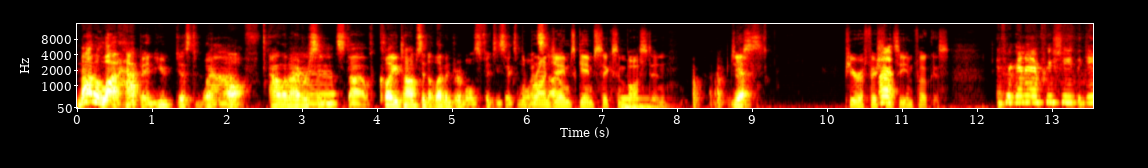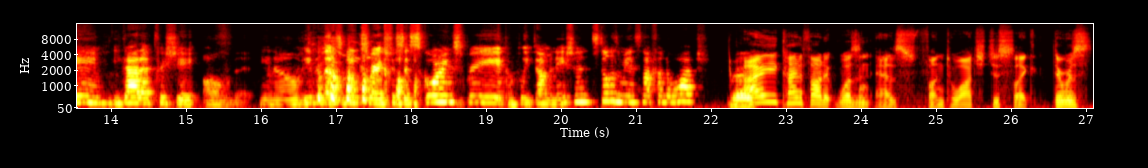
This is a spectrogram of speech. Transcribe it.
Not a lot happened. You just went Oh. off. Allen Uh. Iverson style. Klay Thompson, 11 dribbles, 56 points. LeBron style. James game six in Boston. Just Yes. Pure efficiency and focus. If you're gonna appreciate the game, you gotta appreciate all of it. You know, even those weeks where it's just a scoring spree, a complete domination, still doesn't mean it's not fun to watch. Right. I kind of thought it wasn't as fun to watch. Just like there was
